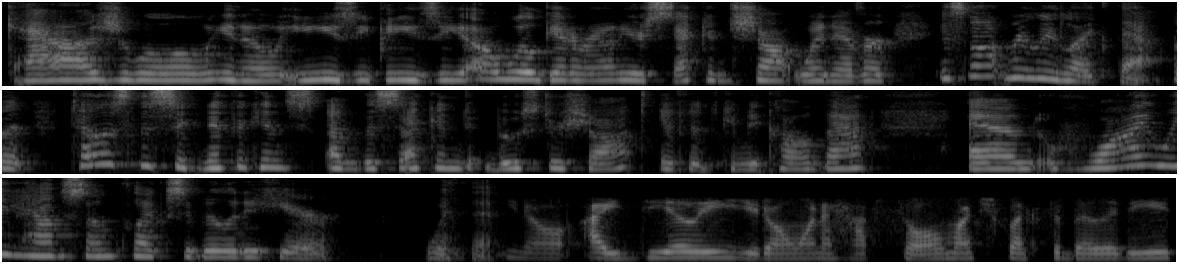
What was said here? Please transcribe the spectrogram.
casual, you know, easy peasy, oh, we'll get around to your second shot whenever. It's not really like that. But tell us the significance of the second booster shot, if it can be called that, and why we have some flexibility here with it. You know, ideally, you don't want to have so much flexibility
